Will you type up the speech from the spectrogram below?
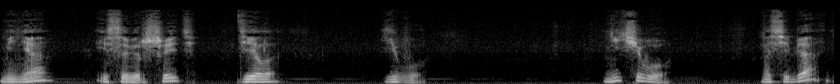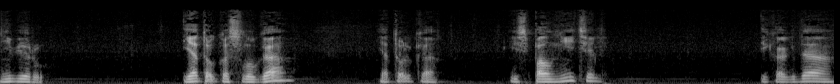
меня и совершить дело его. Ничего на себя не беру. Я только слуга, я только исполнитель. И когда,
